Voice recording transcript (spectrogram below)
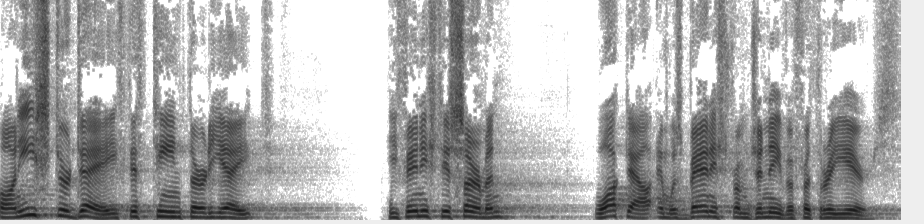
on Easter Day, 1538, he finished his sermon, walked out, and was banished from Geneva for three years.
